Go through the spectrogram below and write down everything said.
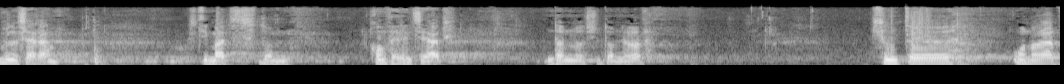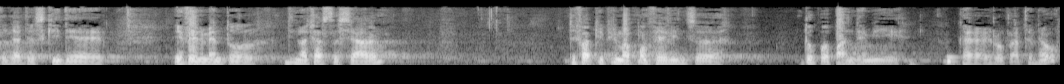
Bună seara, stimați domni conferențiari, domnilor și domnilor. Sunt uh, onorat de a deschide evenimentul din această seară. De fapt, e prima conferință după pandemie care are loc la Ateneu.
